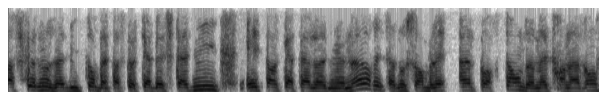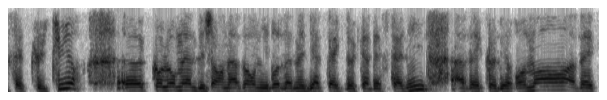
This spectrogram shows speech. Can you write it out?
Parce que nous habitons, ben parce que Cabestany est en Catalogne Nord et ça nous semblait important de mettre en avant cette culture euh, que l'on met déjà en avant au niveau de la médiathèque de Cabestany avec des romans, avec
